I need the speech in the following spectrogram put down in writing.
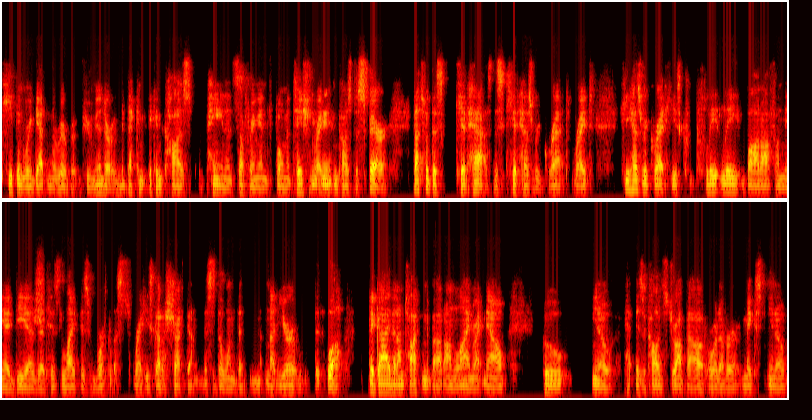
keeping regret in the rear view mirror that can it can cause pain and suffering and fomentation right? Mm-hmm. it can cause despair. That's what this kid has. This kid has regret right? He has regret. He's completely bought off on the idea that his life is worthless right? He's got a shotgun. This is the one that not your well the guy that i'm talking about online right now who you know is a college dropout or whatever makes you know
